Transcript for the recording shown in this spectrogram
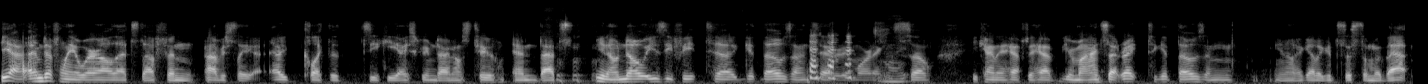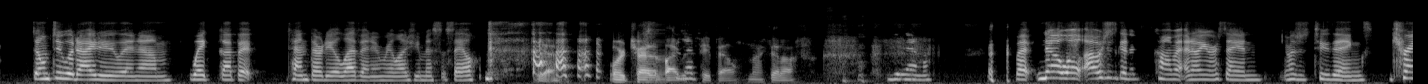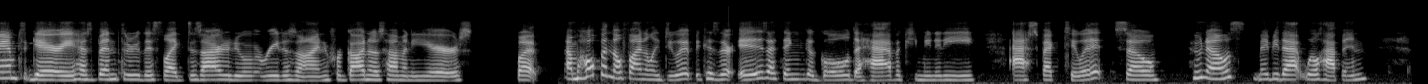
Yeah, I'm definitely aware of all that stuff, and obviously I collect the Ziki ice cream dinos too, and that's you know no easy feat to get those on Saturday mornings. Right. So you kind of have to have your mindset right to get those, and you know I got a good system with that. don't do what I do and um, wake up at 10, 30, 11 and realize you missed a sale. Yeah, or try to buy with PayPal. Knock that off. Yeah. but no, well, I was just gonna comment. I know you were saying it was just two things. Trampt Gary has been through this like desire to do a redesign for God knows how many years, but I'm hoping they'll finally do it because there is, I think, a goal to have a community aspect to it. So who knows? Maybe that will happen.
